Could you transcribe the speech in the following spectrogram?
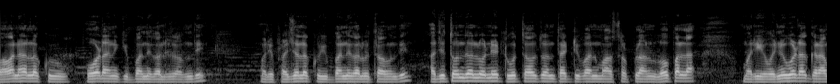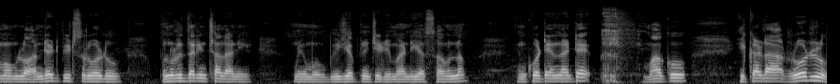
వాహనాలకు పోవడానికి ఇబ్బంది కలుగుతుంది మరి ప్రజలకు ఇబ్బంది కలుగుతూ ఉంది. అతి తొందరలోనే two thousand thirty one master plan లోపల మరి వనిగూడ గ్రామంలో హండ్రెడ్ ఫీట్స్ రోడ్డు పునరుద్ధరించాలని మేము బీజేపీ నుంచి డిమాండ్ చేస్తూ ఉన్నాం. ఇంకోటి ఏంటంటే మాకు ఇక్కడ రోడ్లు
